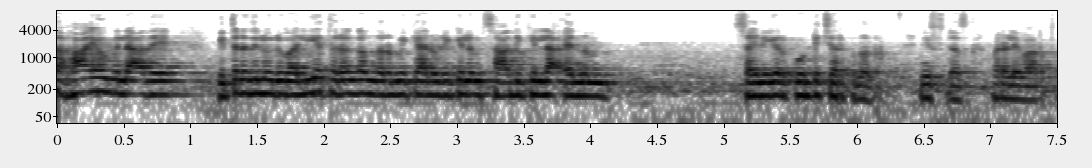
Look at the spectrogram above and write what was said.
സഹായവുമില്ലാതെ ഇത്തരത്തിലൊരു വലിയ തുരങ്കം നിർമ്മിക്കാൻ ഒരിക്കലും സാധിക്കില്ല എന്നും സൈനികർ കൂട്ടിച്ചേർക്കുന്നുണ്ട്. ന്യൂസ് ഡെസ്ക് മരളി വാർത്ത.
